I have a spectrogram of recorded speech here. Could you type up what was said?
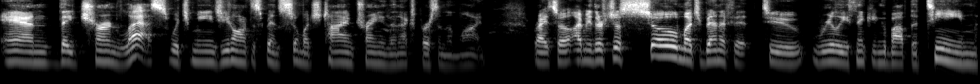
and they churn less, which means you don't have to spend so much time training the next person in line. Right. So, I mean, there's just so much benefit to really thinking about the team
